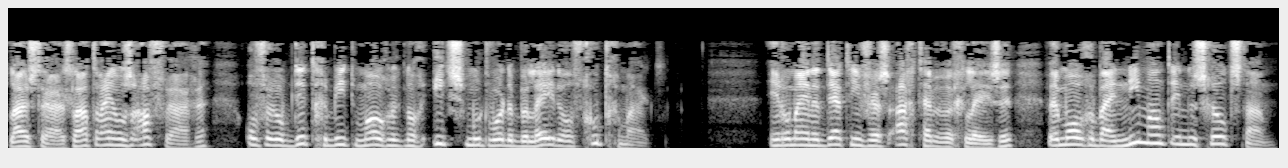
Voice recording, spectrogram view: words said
Luisteraars, laten wij ons afvragen of er op dit gebied mogelijk nog iets moet worden beleden of goed gemaakt. In Romeinen 13 vers 8 hebben we gelezen, wij mogen bij niemand in de schuld staan.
